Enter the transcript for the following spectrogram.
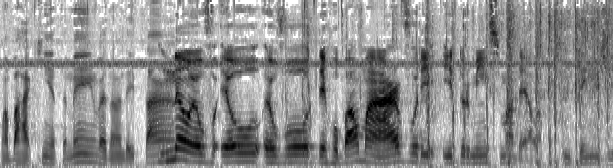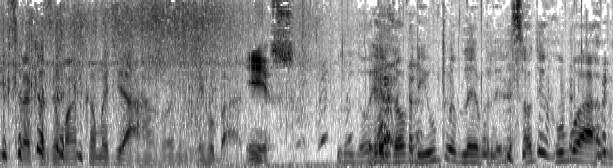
uma barraquinha também? Vai dar uma deitada? Não, eu, vou- eu, eu vou derrubar uma árvore e dormir em cima dela. Entendi. Você vai fazer uma cama de árvore derrubada. Isso. Não resolve nenhum problema, né? ele só derruba a árvore.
